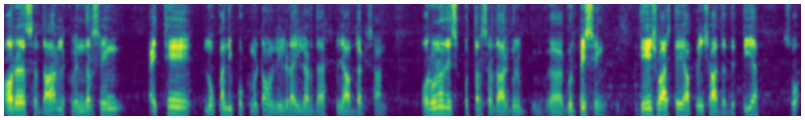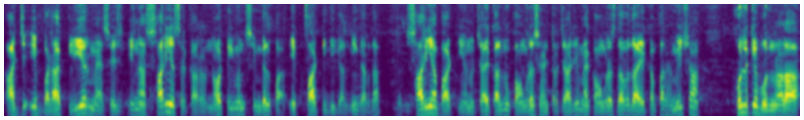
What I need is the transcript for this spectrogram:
ਔਰ ਸਰਦਾਰ ਲਖਵਿੰਦਰ ਸਿੰਘ ਇੱਥੇ ਲੋਕਾਂ ਦੀ ਭੁੱਖ ਮਿਟਾਉਣ ਲਈ ਲੜਾਈ ਲੜਦਾ ਪੰਜਾਬ ਦਾ ਕਿਸਾਨ। ਔਰ ਉਹਨਾਂ ਦੇ ਸੁਪੁੱਤਰ ਸਰਦਾਰ ਗੁਰ ਗੁਰਪ੍ਰੀਤ ਸਿੰਘ ਦੇਸ਼ ਵਾਸਤੇ ਆਪਣੀ ਸ਼ਹਾਦਤ ਦਿੱਤੀ ਆ। ਸੋ ਅੱਜ ਇਹ ਬੜਾ ਕਲੀਅਰ ਮੈਸੇਜ ਇਹਨਾਂ ਸਾਰੀਆਂ ਸਰਕਾਰਾਂ ਨਾਟ ਈਵਨ ਸਿੰਗਲ ਇੱਕ ਪਾਰਟੀ ਦੀ ਗੱਲ ਨਹੀਂ ਕਰਦਾ। ਸਾਰੀਆਂ ਪਾਰਟੀਆਂ ਨੂੰ, ਚਾਹੇ ਕੱਲ ਨੂੰ ਕਾਂਗਰਸ ਸੈਂਟਰ ਚ ਆ ਜੇ ਮੈਂ ਕਾਂਗਰਸ ਦਾ ਵਿਧਾਇਕ ਹਾਂ, ਪਰ ਹਮੇਸ਼ਾ ਖੁੱਲ ਕੇ ਬੋਲਣ ਵਾਲਾ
